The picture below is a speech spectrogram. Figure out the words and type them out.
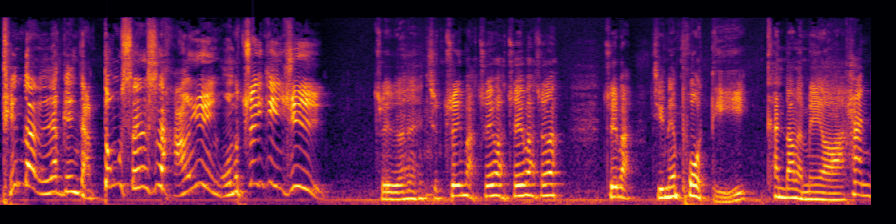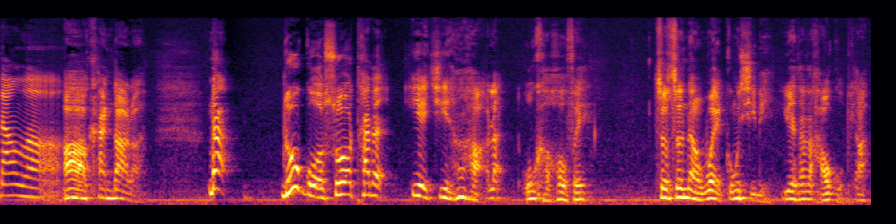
听到人家跟你讲东升是航运，我们追进去，追就追吧，追吧，追吧，追吧，追吧。今天破底，看到了没有啊？看到了啊、看到了。那。如果说它的业绩很好，那无可厚非，这真的我也恭喜你，因为它是好股票，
